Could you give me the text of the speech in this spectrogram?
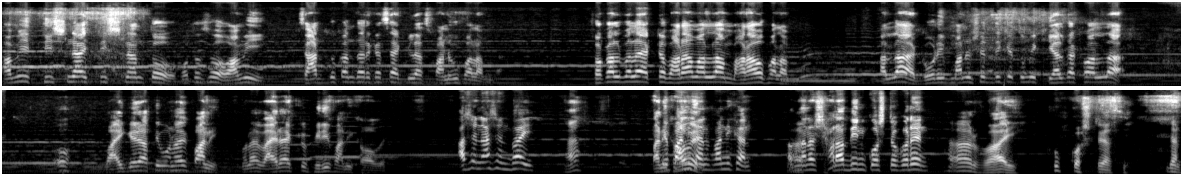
আমি তৃষ্ণায় তৃষ্ণান্ত অথচ আমি চার দোকানদারের কাছে এক গ্লাস পানিও পালাম না। সকালবেলা একটা ভাড়া মারলাম ভাড়াও পালাম না। আল্লাহ গরিব মানুষের দিকে তুমি খেয়াল রাখো আল্লাহ। ও বাইকের রাতে মনে হয় পানি মনে হয় বাইরে একটু ফ্রি পানি খাওয়াবে। আসেন আসেন ভাই। পানি এ, পানি খান পানি খান। আপনারা সারাদিন কষ্ট করেন? আর ভাই খুব কষ্টে আছি। দেন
